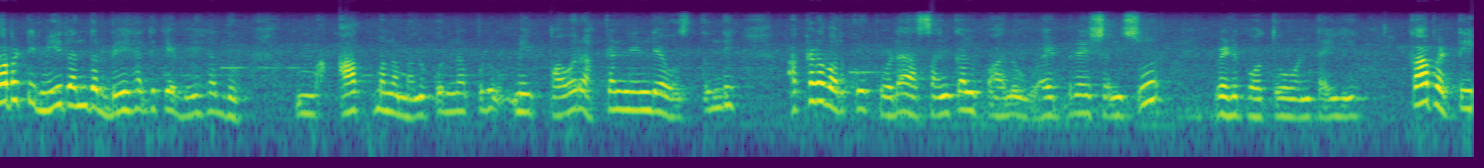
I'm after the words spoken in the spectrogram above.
కాబట్టి మీరందరూ బేహద్దుకే బేహద్దు. ఆత్మలం అనుకున్నప్పుడు మీ పవర్ అక్కడి నుండే వస్తుంది. అక్కడ వరకు కూడా సంకల్పాలు వైబ్రేషన్స్ వెళ్ళిపోతూ ఉంటాయి. కాబట్టి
